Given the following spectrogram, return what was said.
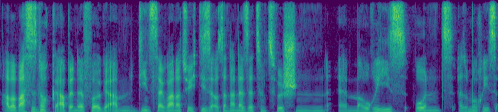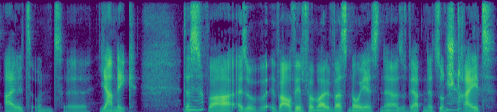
Aber was es noch gab in der Folge am Dienstag, war natürlich diese Auseinandersetzung zwischen äh, Maurice und, also Maurice Alt und äh, Yannick. Das ja. war, also war auf jeden Fall mal was Neues, ne? Also wir hatten jetzt so einen ja. Streit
